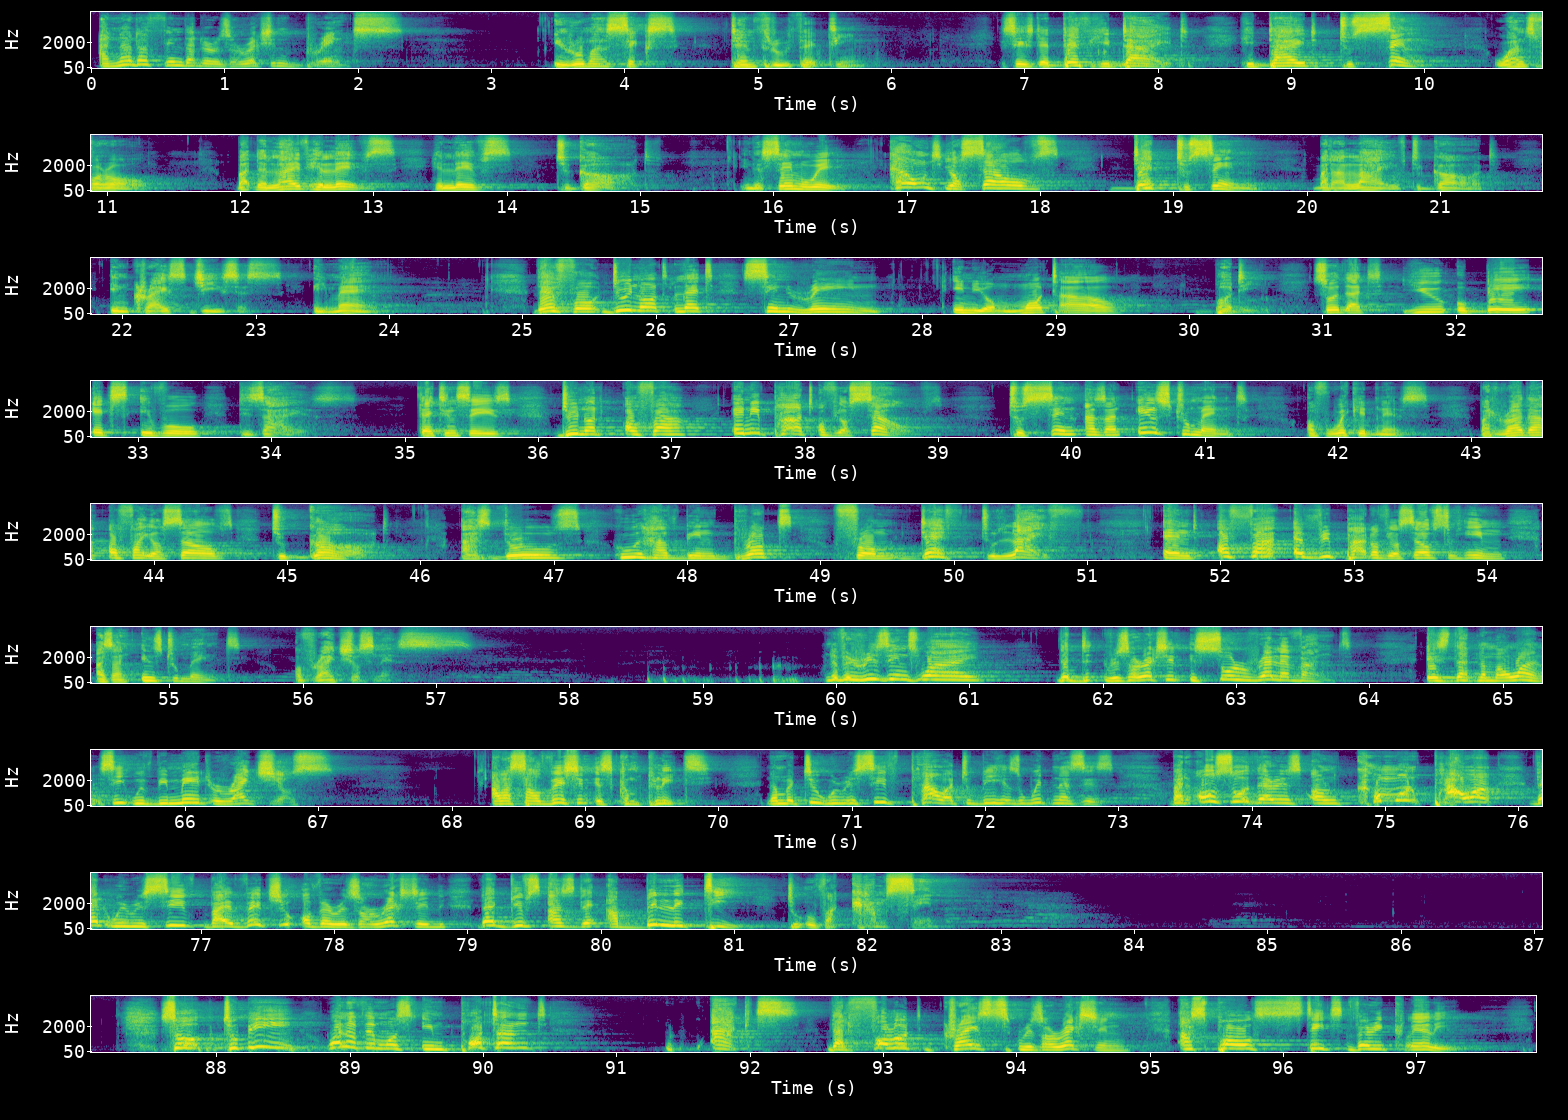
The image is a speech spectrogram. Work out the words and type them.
another thing that the resurrection brings in Romans 6 10 through 13. He says, The death he died, he died to sin once for all. But the life he lives, he lives to God. In the same way, count yourselves dead to sin, but alive to God in Christ Jesus. Amen. Therefore, do not let sin reign in your mortal body so that you obey its evil desires. 13 says, Do not offer any part of yourselves to sin as an instrument of wickedness, but rather offer yourselves to God as those who have been brought from death to life and offer every part of yourselves to him as an instrument of righteousness. One of the reasons why the resurrection is so relevant is that number one, see, we've been made righteous. Our salvation is complete. Number two, we receive power to be his witnesses. But also, there is uncommon power that we receive by virtue of a resurrection that gives us the ability to overcome sin. So, to me, one of the most important acts that followed Christ's resurrection, as Paul states very clearly,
